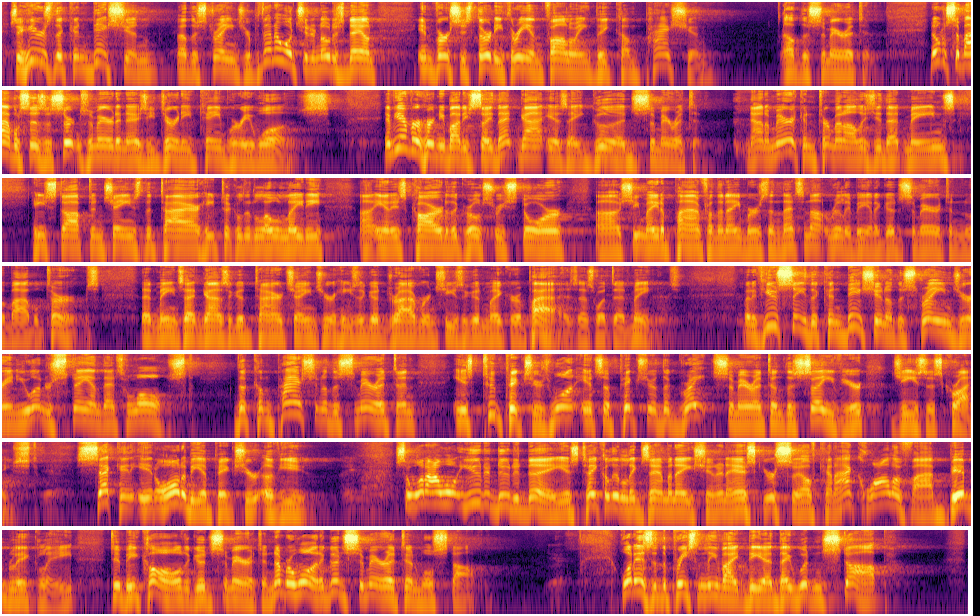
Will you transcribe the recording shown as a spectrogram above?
So here's the condition of the stranger. But then I want you to notice down in verses 33 and following the compassion of the Samaritan. Notice the Bible says a certain Samaritan, as he journeyed, came where he was. Have you ever heard anybody say that guy is a good Samaritan? Now, in American terminology, that means he stopped and changed the tire. He took a little old lady uh, in his car to the grocery store. Uh, she made a pie for the neighbors, and that's not really being a good Samaritan in the Bible terms. That means that guy's a good tire changer, he's a good driver, and she's a good maker of pies. That's what that means. But if you see the condition of the stranger and you understand that's lost, the compassion of the Samaritan is two pictures. One, it's a picture of the great Samaritan, the Savior, Jesus Christ. Second, it ought to be a picture of you. So, what I want you to do today is take a little examination and ask yourself can I qualify biblically to be called a Good Samaritan? Number one, a Good Samaritan will stop. What is it the priest and Levite did? They wouldn't stop.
